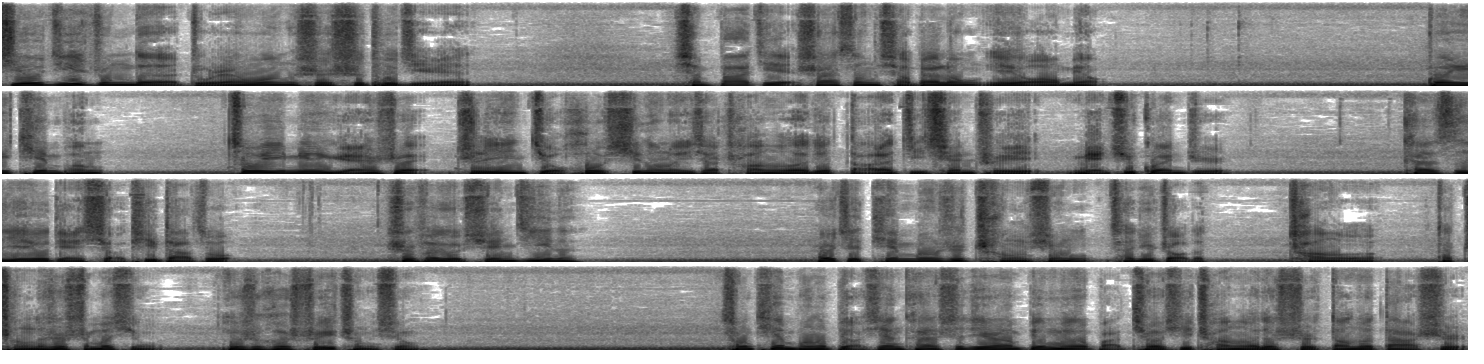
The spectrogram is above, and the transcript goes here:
《西游记》中的主人翁是师徒几人，像八戒、沙僧、小白龙也有奥妙。关于天蓬，作为一名元帅，只因酒后戏弄了一下嫦娥，就打了几千锤，免去官职，看似也有点小题大做，是否有玄机呢？而且天蓬是逞雄才去找的嫦娥，他逞的是什么雄？又是和谁逞雄？从天蓬的表现看，实际上并没有把调戏嫦娥的事当做大事，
